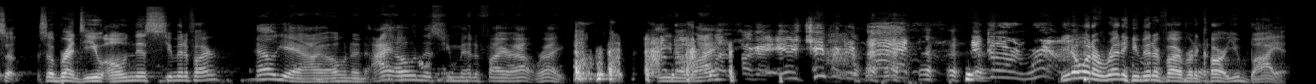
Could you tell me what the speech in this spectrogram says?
So, so Brent, do you own this humidifier? Hell yeah, I own an I own this humidifier outright. you know why? It's cheaper to buy it than going around. You don't want to rent a humidifier for the car; you buy it.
